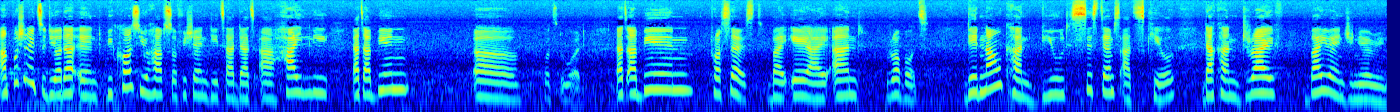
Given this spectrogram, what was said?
And pushing it to the other end because you have sufficient data that are highly, that are being, uh, what's the word? That are being processed by AI and robots. They now can build systems at scale that can drive bioengineering.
